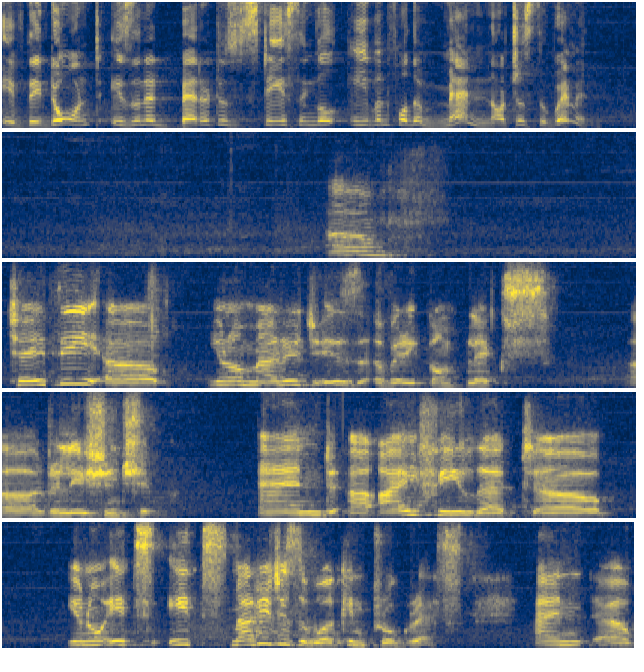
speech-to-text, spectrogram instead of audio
if they don't, isn't it better to stay single even for the men, not just the women? Um, Chaiti, uh, you know, marriage is a very complex uh, relationship. And uh, I feel that, uh, you know, it's, it's, marriage is a work in progress. And uh,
